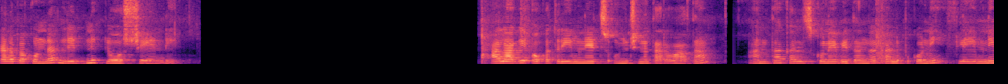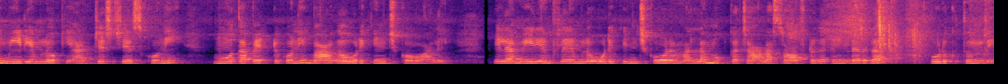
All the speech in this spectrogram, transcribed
కలపకుండా లిడ్ని క్లోజ్ చేయండి. అలాగే ఒక త్రీ మినిట్స్ ఉంచిన తర్వాత అంతా కలుసుకునే విధంగా కలుపుకొని ఫ్లేమ్ని మీడియంలోకి అడ్జస్ట్ చేసుకొని మూత పెట్టుకొని బాగా ఉడికించుకోవాలి. ఇలా మీడియం ఫ్లేమ్లో ఉడికించుకోవడం వల్ల ముక్క చాలా సాఫ్ట్గా టెండర్గా ఉడుకుతుంది.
